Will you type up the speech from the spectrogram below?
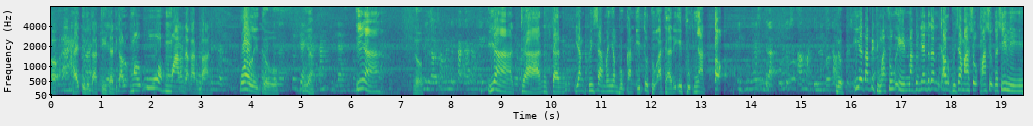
oh, haid itu tadi. Iya. Jadi kalau mau wah marah enggak karuan. Pol itu. Sudah Iya. datang jelas. Iya. Loh. Gitu. Iya, dan dan yang bisa menyembuhkan itu doa dari ibunya tok. Ibunya sudah putus alhamdulillah. Loh, iya tapi dimasukin. Maksudnya itu kan kalau bisa masuk masuk ke sini.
